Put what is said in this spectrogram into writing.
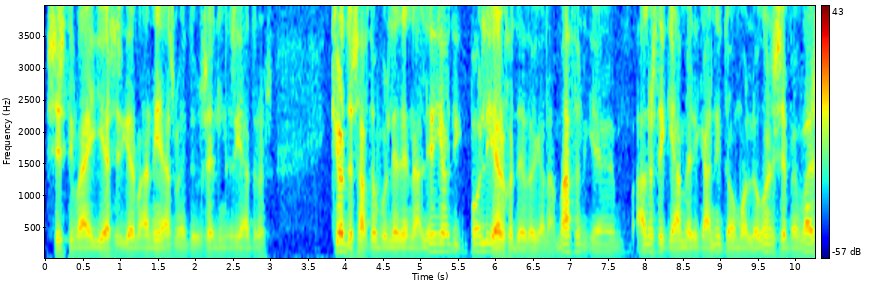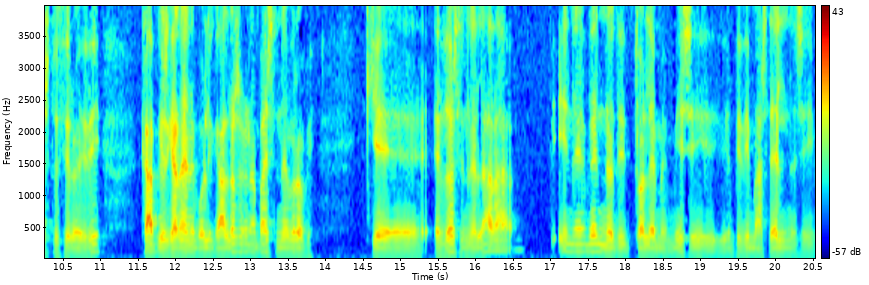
σύστημα υγείας της Γερμανίας με τους Έλληνες γιατρούς. Και όντως αυτό που λέτε είναι αλήθεια ότι πολλοί έρχονται εδώ για να μάθουν και άλλωστε και οι Αμερικανοί το ομολογούν στις επεμβάσεις του θηροειδή. Κάποιος για να είναι πολύ καλός πρέπει να πάει στην Ευρώπη. Και εδώ στην Ελλάδα είναι, δεν είναι ότι το λέμε εμείς ή επειδή είμαστε Έλληνες ή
